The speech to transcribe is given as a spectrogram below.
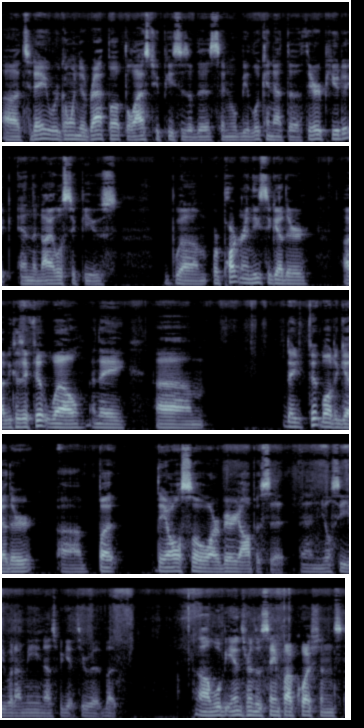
Uh, today, we're going to wrap up the last two pieces of this, and we'll be looking at the therapeutic and the nihilistic views. Um, we're partnering these together uh, because they fit well and they um, they fit well together, uh, but they also are very opposite, and you'll see what I mean as we get through it. But uh, we'll be answering the same five questions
